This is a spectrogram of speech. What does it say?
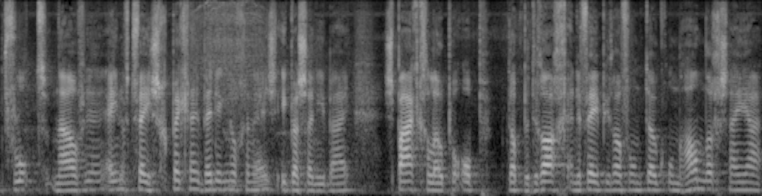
vlot. Nou, één of twee gesprekken, weet ik nog ineens. Ik was daar niet bij. Spaak gelopen op dat bedrag. En de VPRO vond het ook onhandig. Zei, ja,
